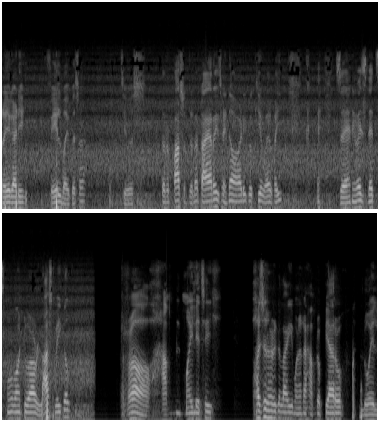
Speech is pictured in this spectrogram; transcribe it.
र यो गाडी फेल भएको छ जे होस्। तर पास हुन्छ होला टायरै छैन अगाडिको के भयो भाइ? So anyways let's move on to our last vehicle र हाम मैले चाहिँ हजुरहरूको लागि भनेर हाम्रो प्यारो लोयल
